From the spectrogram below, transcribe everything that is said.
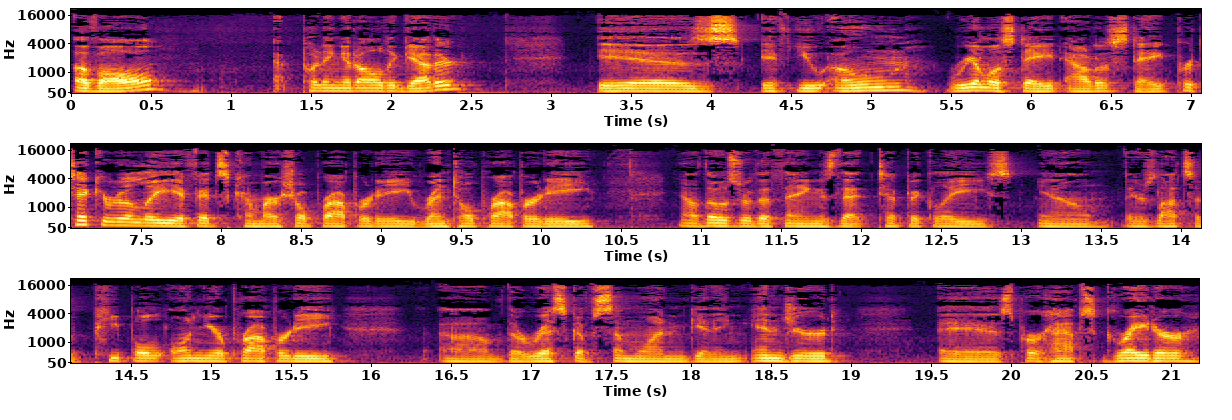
of all, putting it all together, is if you own real estate out of state, particularly if it's commercial property, rental property, now, those are the things that typically, you know, there's lots of people on your property. Um, the risk of someone getting injured is perhaps greater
